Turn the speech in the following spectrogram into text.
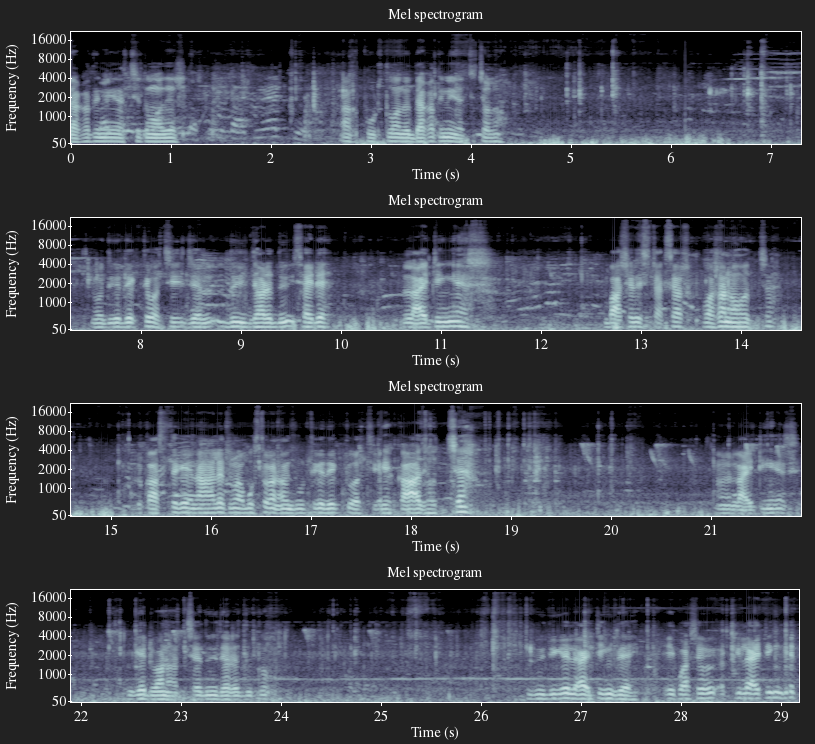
দেখাতে নিয়ে যাচ্ছি তোমাদের। আকপুর তোমাদের দেখাতে নিয়ে যাচ্ছি, চলো। ওদিকে দেখতে পাচ্ছি যে দুই ধারে, দুই সাইডে লাইটিংয়ের বাসের স্ট্রাকচার বসানো হচ্ছে। কাছ থেকে না হলে তোমরা বুঝতে পারো আমি দূর থেকে দেখতে পাচ্ছি। কাজ হচ্ছে। লাইটিংয়ের গেট বানাচ্ছে দুই ধারে দুটো। দুই দিকে লাইটিং দেয়। এই পাশেও একটি লাইটিং গেট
